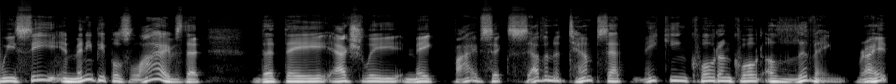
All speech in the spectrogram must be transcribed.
we see in many people's lives that that they actually make five, six, seven attempts at making quote unquote a living, right?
